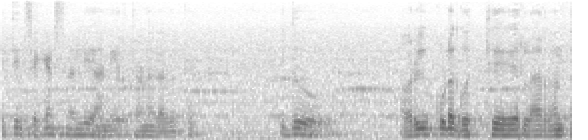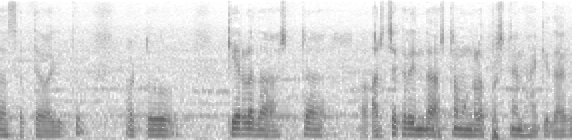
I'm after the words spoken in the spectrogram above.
ವಿತಿನ್ ಸೆಕೆಂಡ್ಸ್ನಲ್ಲಿ ಆ ನೀರು ತಣ್ಣಗಾಗುತ್ತೆ. ಇದು ಅವರಿಗೂ ಕೂಡ ಗೊತ್ತಿರಲಾರ್ದಂಥ ಸತ್ಯವಾಗಿತ್ತು. ಒಟ್ಟು ಕೇರಳದ ಅಷ್ಟ, ಅರ್ಚಕರಿಂದ ಅಷ್ಟಮಂಗಳ ಪ್ರಶ್ನೆಯನ್ನು ಹಾಕಿದಾಗ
